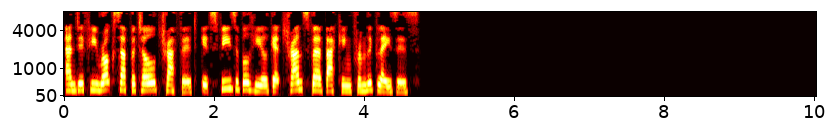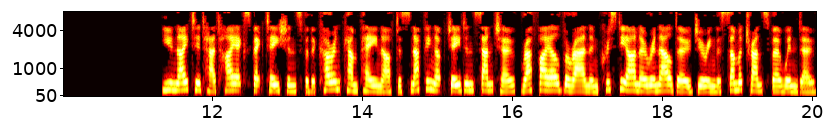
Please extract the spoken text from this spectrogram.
And if he rocks up at Old Trafford, it's feasible he'll get transfer backing from the Glazers. United had high expectations for the current campaign after snapping up Jadon Sancho, Rafael Varane and Cristiano Ronaldo during the summer transfer window.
